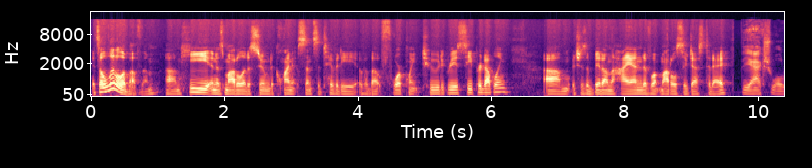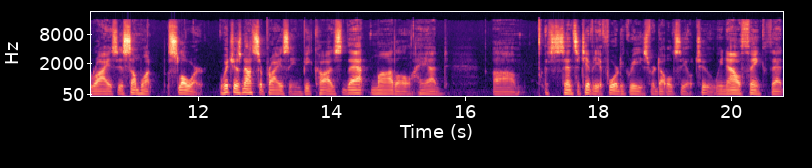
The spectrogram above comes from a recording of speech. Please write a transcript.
it's a little above them. Um, he, in his model, had assumed a climate sensitivity of about 4.2 degrees C per doubling, um, which is a bit on the high end of what models suggest today. The actual rise is somewhat slower, which is not surprising because that model had um, sensitivity of 4 degrees for doubled CO2. We now think that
